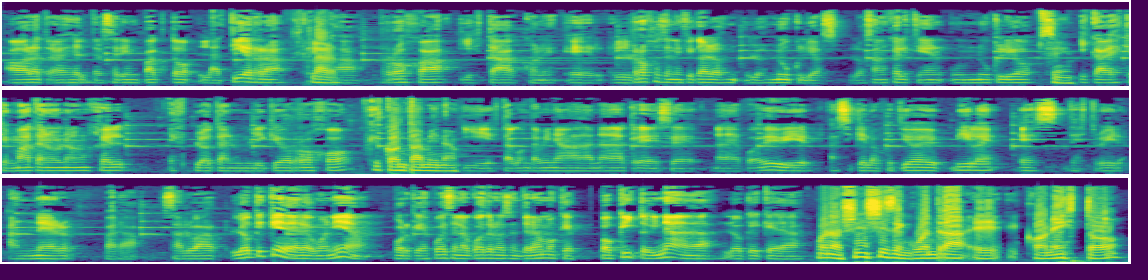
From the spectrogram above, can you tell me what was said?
Ahora a través del tercer impacto, la Tierra está roja y está con el, el rojo significa los, los, núcleos. Los ángeles tienen un núcleo y cada vez que matan a un ángel explota en un líquido rojo. Que contamina. Y está contaminada, nada crece, nadie puede vivir. Así que el objetivo de Vile es destruir a Nerv para salvar lo que queda de la humanidad. Porque después en la 4 nos enteramos que poquito y nada lo que queda. Bueno, Shinji se encuentra eh, con esto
